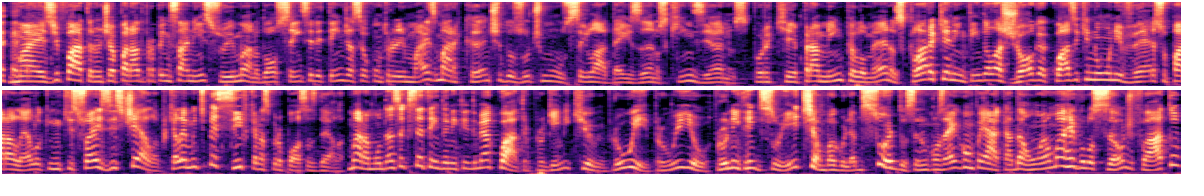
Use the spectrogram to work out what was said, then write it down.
mas de fato, eu não tinha parado para pensar nisso. E mano, o DualSense ele tende a ser o controle mais marcante dos últimos, sei lá, 10 anos, 15 anos, porque para mim, pelo menos, claro que a Nintendo ela joga quase que num universo paralelo em que só existe ela, porque ela é muito específica nas propostas propostas dela. Mano, a mudança que você tem do Nintendo 64 pro GameCube, pro Wii, pro Wii U, pro Nintendo Switch é um bagulho absurdo. Você não consegue acompanhar. Cada um é uma revolução, de fato.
